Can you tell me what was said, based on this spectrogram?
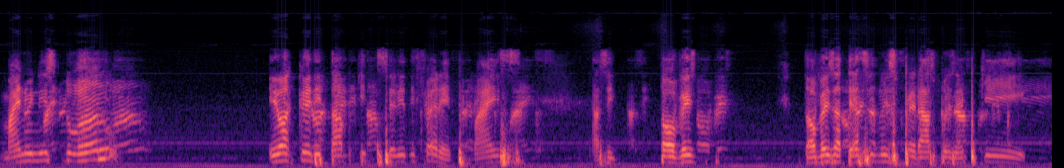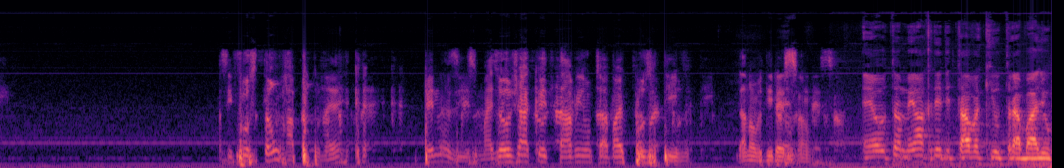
Mas no início do ano eu acreditava que seria diferente, mas assim, talvez talvez até se não esperasse, por exemplo, que assim fosse tão rápido, né? Apenas isso, mas eu já acreditava em um trabalho positivo da nova direção. É, eu também acreditava que o trabalho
